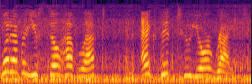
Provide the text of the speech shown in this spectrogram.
whatever you still have left, and exit to your right.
